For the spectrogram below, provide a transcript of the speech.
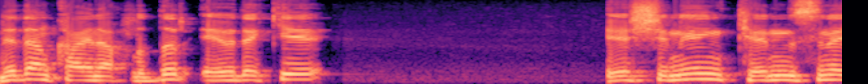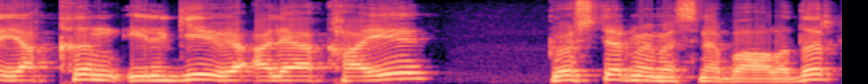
neden kaynaklıdır? Evdeki eşinin kendisine yakın ilgi ve alakayı göstermemesine bağlıdır.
